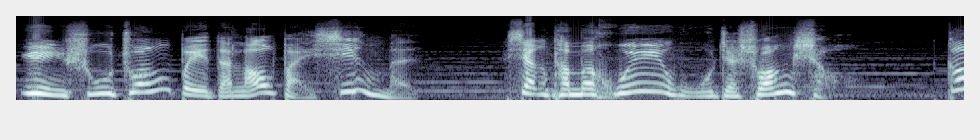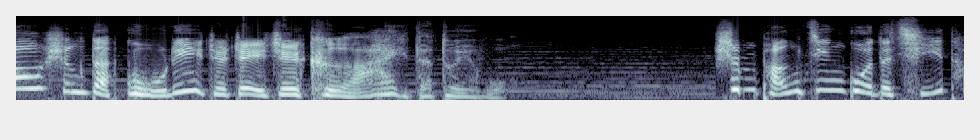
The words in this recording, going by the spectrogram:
运输装备的老百姓们向他们挥舞着双手，高声的鼓励着这支可爱的队伍。身旁经过的其他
